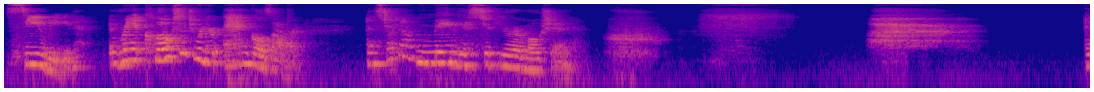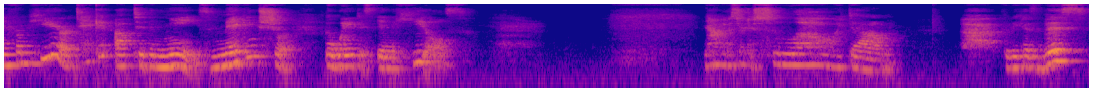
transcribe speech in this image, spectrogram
seaweed and bring it closer to where your ankles are. And start to have maybe a circular motion. And from here, take it up to the knees, making sure the weight is in the heels. Now I'm going to start to slow it down. because this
